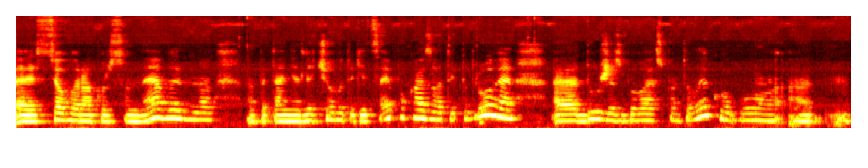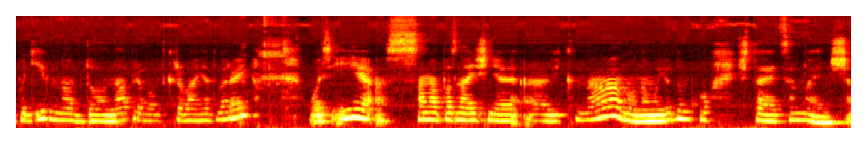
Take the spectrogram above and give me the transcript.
е, з цього ракурсу не видно. Е, Питання, для чого тоді цей показувати. І по-друге, дуже збиває з пантелику, бо подібно до напряму відкривання дверей. Ось, і саме позначення вікна, ну, на мою думку, читається менше.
